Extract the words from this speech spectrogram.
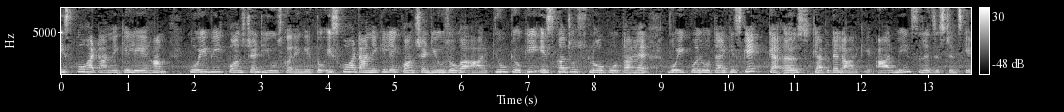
इसको हटाने के लिए हम कोई भी कांस्टेंट यूज़ करेंगे। तो इसको हटाने के लिए कांस्टेंट यूज़ होगा आर क्यों? क्योंकि इसका जो स्लोप होता है, वो इक्वल होता है किसके? कैपिटल आर के। आर मीन्स रेजिस्टेंस के।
